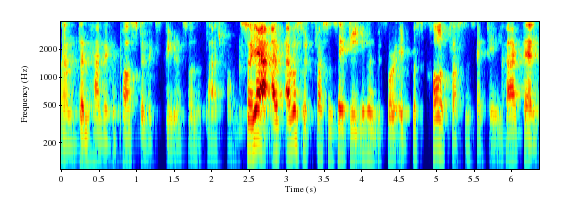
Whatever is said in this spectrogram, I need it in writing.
um, them having a positive experience on the platform. So yeah, I, I, was with Trust and Safety even before it was called Trust and Safety. Back then,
